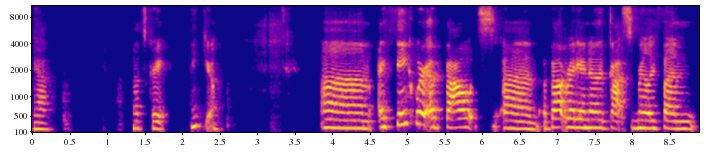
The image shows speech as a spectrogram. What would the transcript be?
Yeah, that's great. Thank you. Um, I think we're about um, about ready. I know they've got some really fun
